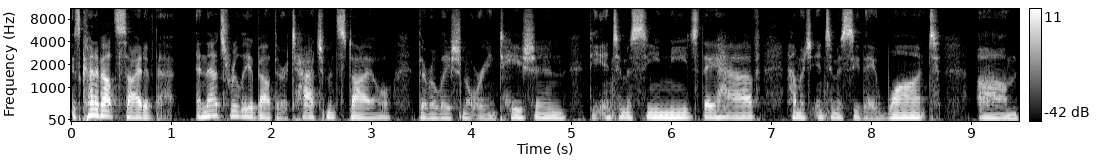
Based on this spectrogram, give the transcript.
is kind of outside of that. And that's really about their attachment style, their relational orientation, the intimacy needs they have, how much intimacy they want, um,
